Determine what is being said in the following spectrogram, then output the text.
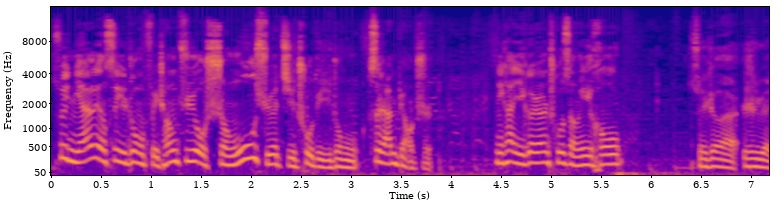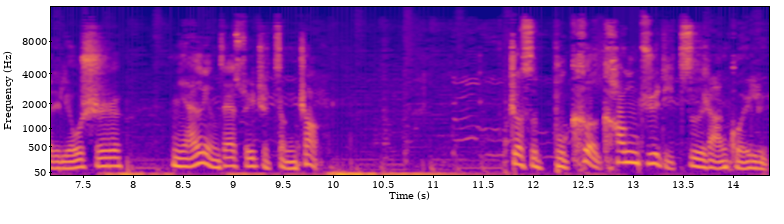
所以年龄是一种非常具有生物学基础的一种自然标志。你看一个人出生以后，随着日月的流逝，年龄在随之增长，这是不可抗拒的自然规律。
